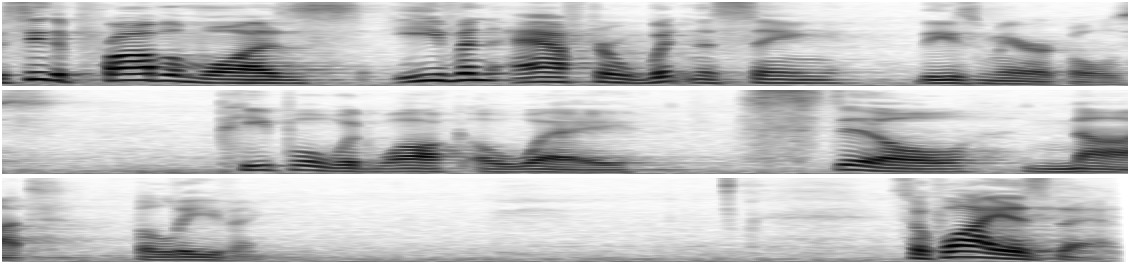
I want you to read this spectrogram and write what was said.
But see, the problem was, even after witnessing these miracles, people would walk away still not believing. So, why is that?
